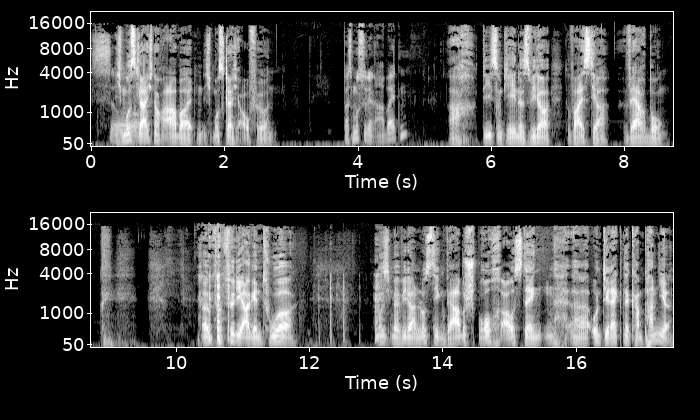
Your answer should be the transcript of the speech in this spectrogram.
So. Ich muss gleich noch arbeiten. Ich muss gleich aufhören. Was musst du denn arbeiten? Ach, dies und jenes wieder. Du weißt ja, Werbung. Äh, für, für die Agentur muss ich mir wieder einen lustigen Werbespruch ausdenken äh, und direkt eine Kampagne.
